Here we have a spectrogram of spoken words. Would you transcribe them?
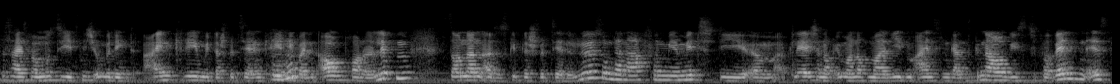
Das heißt, man muss sie jetzt nicht unbedingt eincremen mit einer speziellen Creme Mhm. wie bei den Augenbrauen oder Lippen, sondern also es gibt eine spezielle Lösung danach von mir mit. Die ähm, erkläre ich dann auch immer noch mal jedem Einzelnen ganz genau, wie es zu verwenden ist.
